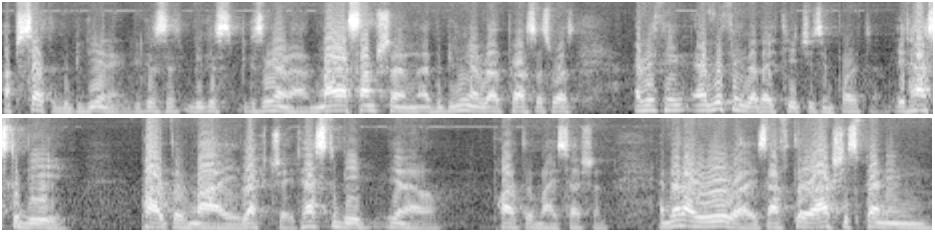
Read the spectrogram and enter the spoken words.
upset at the beginning because, because, because again, uh, my assumption at the beginning of that process was everything, everything that I teach is important. It has to be part of my lecture. It has to be, you know, part of my session. And then I realized after actually spending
